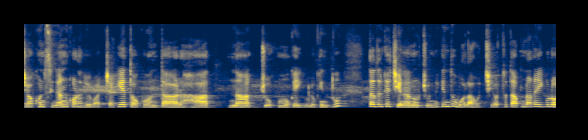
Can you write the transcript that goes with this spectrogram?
যখন স্নান করাবে বাচ্চাকে, তখন তার হাত নাক, চোখ, মুখ এইগুলো কিন্তু তাদেরকে চেনানোর জন্য কিন্তু বলা হচ্ছে। অর্থাৎ আপনারা এইগুলো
